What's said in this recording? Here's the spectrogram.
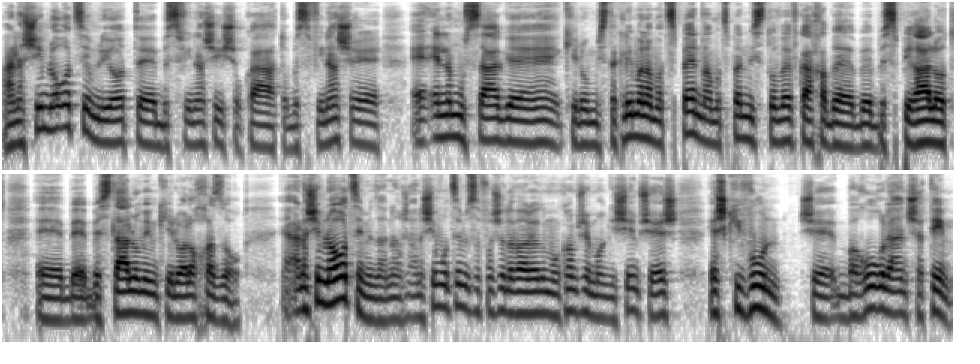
האנשים לא רוצים להיות uh, בספינה שהיא שוקעת, או בספינה שאין לה מושג, uh, כאילו, מסתכלים על המצפן, והמצפן מסתובב ככה בספירלות, ב- בסללומים, כאילו, הלוך חזור. אנשים לא רוצים את זה, אנשים רוצים בסופו של דבר להיות במקום שהם מרגישים שיש כיוון, שברור לאן שתים.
